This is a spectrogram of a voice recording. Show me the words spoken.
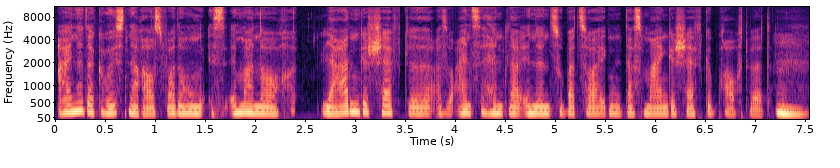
eine der größten Herausforderungen ist immer noch, Ladengeschäfte, also EinzelhändlerInnen zu überzeugen, dass mein Geschäft gebraucht wird. Mhm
